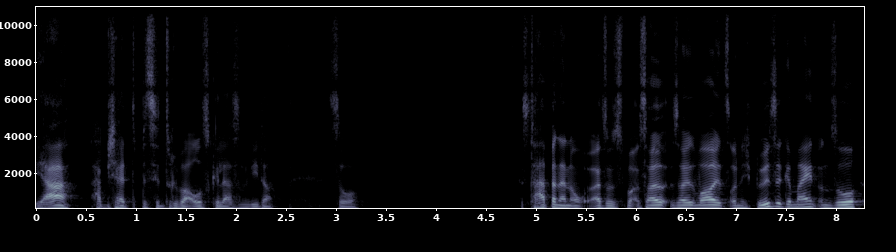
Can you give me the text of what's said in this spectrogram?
ja, habe ich halt ein bisschen drüber ausgelassen wieder. So, es tat man dann auch, also es war, es war, jetzt auch nicht böse gemeint und so,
